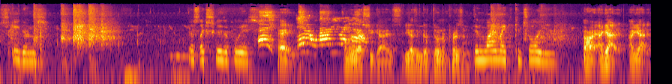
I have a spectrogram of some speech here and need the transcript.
Screw guns. Just like screw the police. Hey, Hey, David, where are you right I'm gonna arrest you guys. You guys can go throw it in prison. Then why am I controlling you? All right, I got it. I got it.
